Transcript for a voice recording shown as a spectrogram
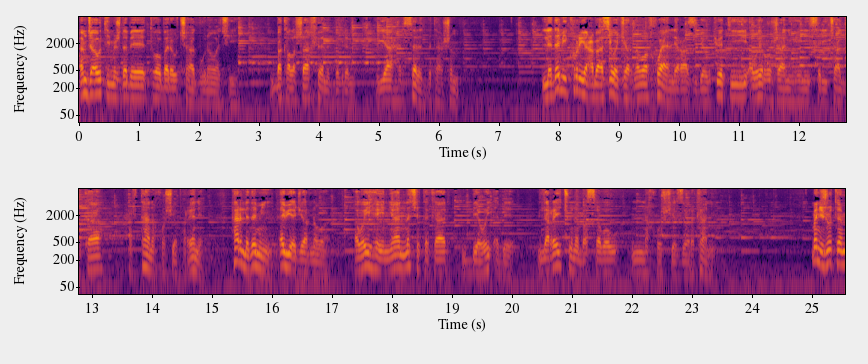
ئەم جاوتی مش دەبێت تۆ بەرە و چاکبوونەوە چی بە کەڵەشا خوێنت بگرم یا هەر سرت بتاشم لە دەمی کوڕی عباسیەوە جێرنەوە خۆیان لێ ڕازی بێ و توێتی ئەوەی ڕۆژانی هێنی سەری چاک بکە هەفتانە خۆشیە پەڕێنێ هەر لە دەمی ئەوی ئەگێڕنەوە ئەوەی هەینیان نەچێتە کار بێوەی ئەبێ لە ڕێی چوونە بەسرەوە و نەخۆشیە زۆرەکانی منی ژوتم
